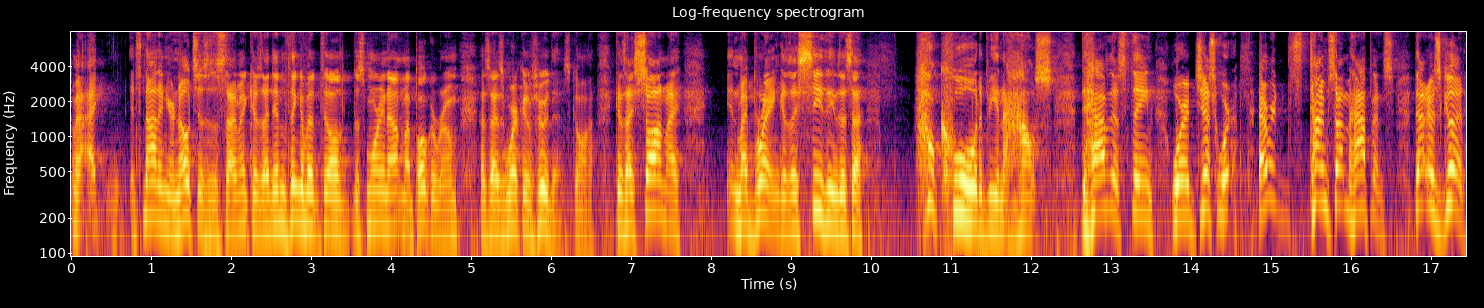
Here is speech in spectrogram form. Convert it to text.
I mean, I, it's not in your notes as an assignment because I didn't think of it until this morning out in my poker room as I was working through this, going. Because I saw in my, in my brain because I see things. I say, how cool would it be in the house to have this thing where it just where every time something happens that is good.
